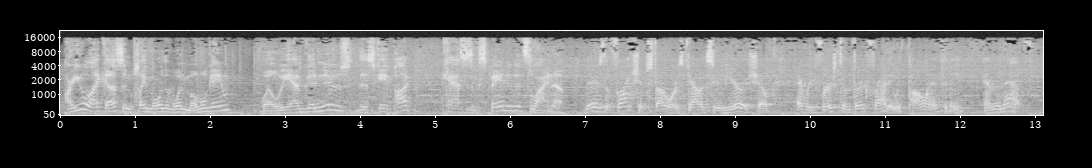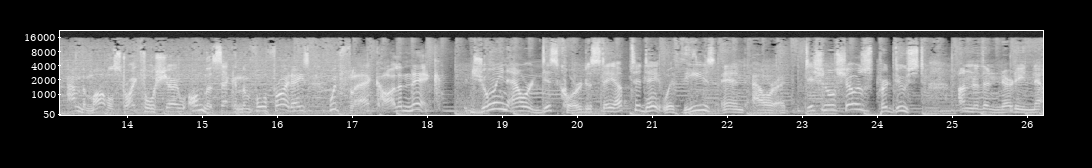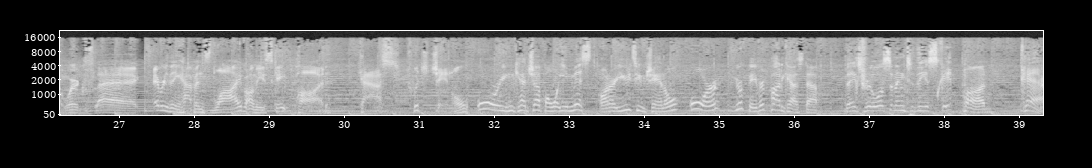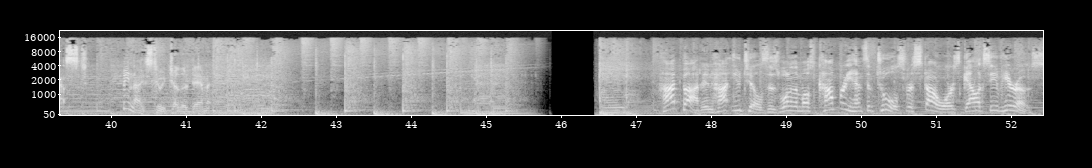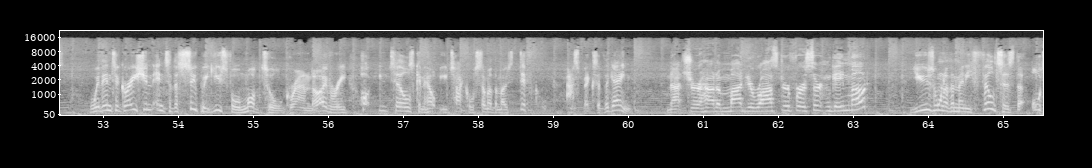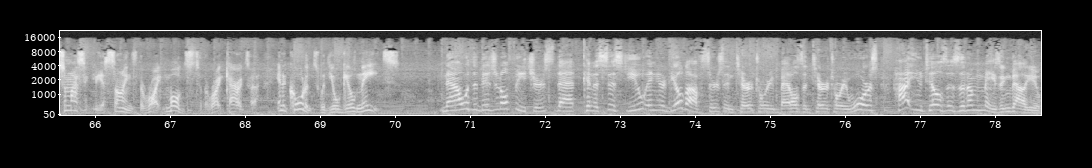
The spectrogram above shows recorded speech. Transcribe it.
Are you like us and play more than one mobile game? Well, we have good news. The Escape Podcast has expanded its lineup. There's the flagship Star Wars Galaxy of Heroes show every first and third Friday with Paul Anthony and the Nev. And the Marvel Strike Force show on the second and fourth Fridays with Flair, Kyle, and Nick. Join our Discord to stay up to date with these and our additional shows produced under the Nerdy Network flag. Everything happens live on the Escape Pod cast Twitch channel, or you can catch up on what you missed on our YouTube channel or your favorite podcast app. Thanks for listening to the Escape Pod cast. Be nice to each other, damn it. Hotbot in Hot Utils is one of the most comprehensive tools for Star Wars Galaxy of Heroes. With integration into the super useful mod tool Grandivory, Hot Utils can help you tackle some of the most difficult aspects of the game. Not sure how to mod your roster for a certain game mode? Use one of the many filters that automatically assigns the right mods to the right character in accordance with your guild needs. Now, with the digital features that can assist you and your guild officers in territory battles and territory wars, Hot Utils is an amazing value.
